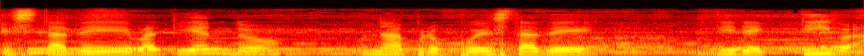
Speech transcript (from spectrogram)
está debatiendo una propuesta de directiva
